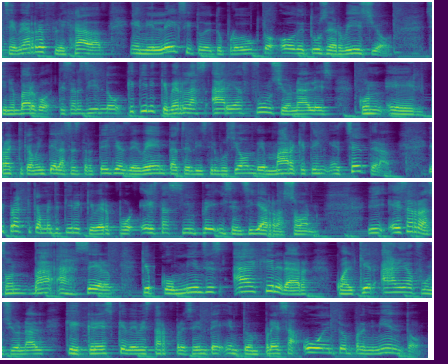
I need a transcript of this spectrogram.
se vea reflejada en el éxito de tu producto o de tu servicio. Sin embargo, te estarás diciendo qué tiene que ver las áreas funcionales con eh, prácticamente las estrategias de ventas, de distribución, de marketing, etc. Y prácticamente tiene que ver por esta simple y sencilla razón. Y esa razón va a hacer que comiences a generar cualquier área funcional que crees que debe estar presente en tu empresa o en tu emprendimiento.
